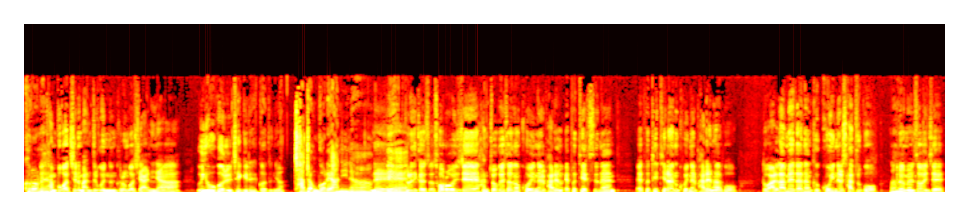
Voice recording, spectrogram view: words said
담보 가치를 만들고 있는 그런 것이 아니냐 의혹을 제기를 했거든요. 자전 거래 아니냐. 네. 예. 그러니까 서로 이제 한쪽에서는 코인을 발행 FTX는 FTT라는 코인을 발행하고 또 알라메다는 그 코인을 사주고 이러면서 어. 이제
